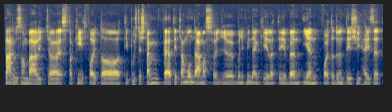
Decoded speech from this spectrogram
párhuzamba állítja ezt a kétfajta típust, és nem feltétlen mondám azt, hogy mondjuk mindenki életében ilyen fajta döntési helyzet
